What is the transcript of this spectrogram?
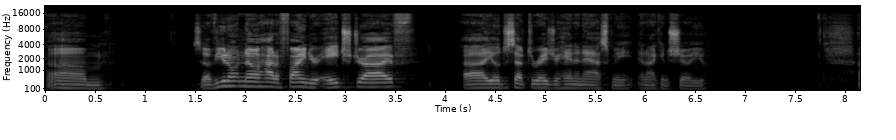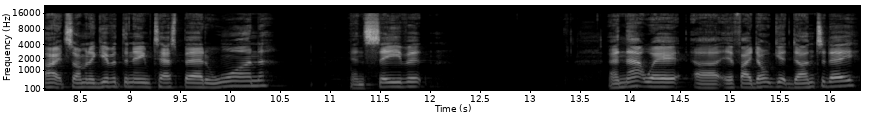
Um, so if you don't know how to find your H drive, uh, you'll just have to raise your hand and ask me, and I can show you. All right, so I'm going to give it the name testbed1 and save it. And that way, uh, if I don't get done today,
